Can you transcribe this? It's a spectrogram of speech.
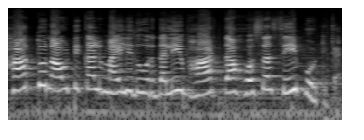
ಹತ್ತು ನೌಟಿಕಲ್ ಮೈಲಿ ದೂರದಲ್ಲಿ ಭಾರತದ ಹೊಸ ಸೀಪೋರ್ಟ್ ಇದೆ.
